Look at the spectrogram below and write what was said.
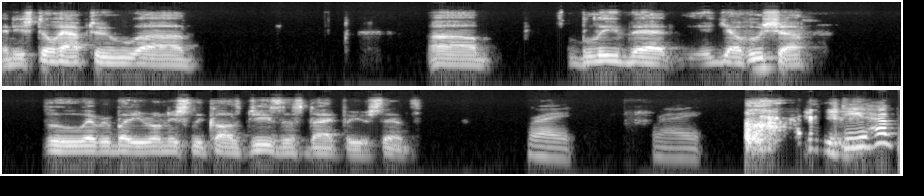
and you still have to uh, uh, believe that Yahusha, who everybody erroneously calls Jesus, died for your sins. Right. Right. Do you have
